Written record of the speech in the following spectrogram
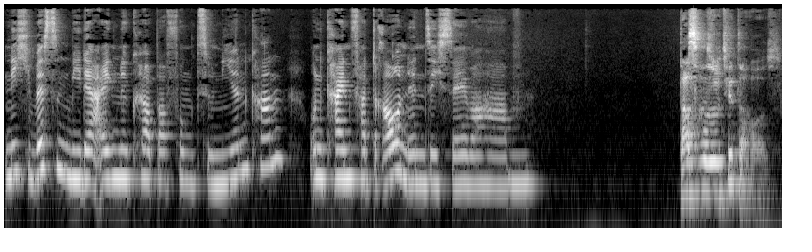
nicht wissen, wie der eigene Körper funktionieren kann und kein Vertrauen in sich selber haben. Das resultiert daraus.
